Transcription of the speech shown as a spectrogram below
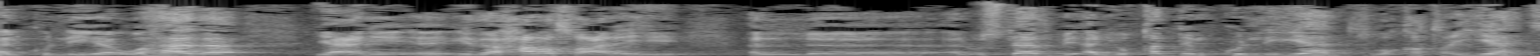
الكلية. وهذا يعني إذا حرص عليه الأستاذ بأن يقدم كليات وقطعيات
